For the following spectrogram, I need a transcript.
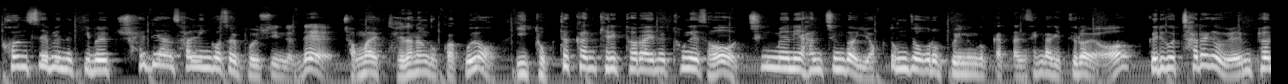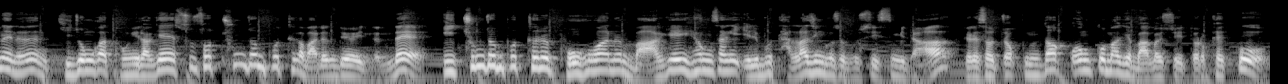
컨셉의 느낌을 최대한 살린 것을 볼 수 있는데 정말 대단한 것 같고요. 이 독특한 캐릭터 라인을 통해서 측면이 한층 더 역동적으로 보이는 것 같다는 생각이 들어요. 그리고 차량의 왼편에는 기존과 동일하게 수소 충전 포트가 마련되어 있는데 이 충전 포트를 보호하는 마개의 형상이 일부 달라진 것을 볼 수 있습니다. 그래서 조금 더 꼼꼼하게 막을 수 있도록 했고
